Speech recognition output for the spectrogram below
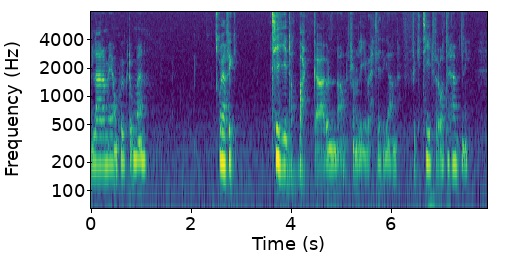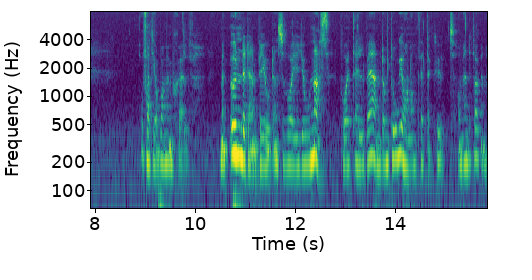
lära mig om sjukdomen. Och jag fick tid att backa undan från livet lite grann. Fick tid för återhämtning. Och för att jobba med mig själv. Men under den perioden så var ju Jonas på ett LVM. De tog ju honom för ett akut omhändertagande.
